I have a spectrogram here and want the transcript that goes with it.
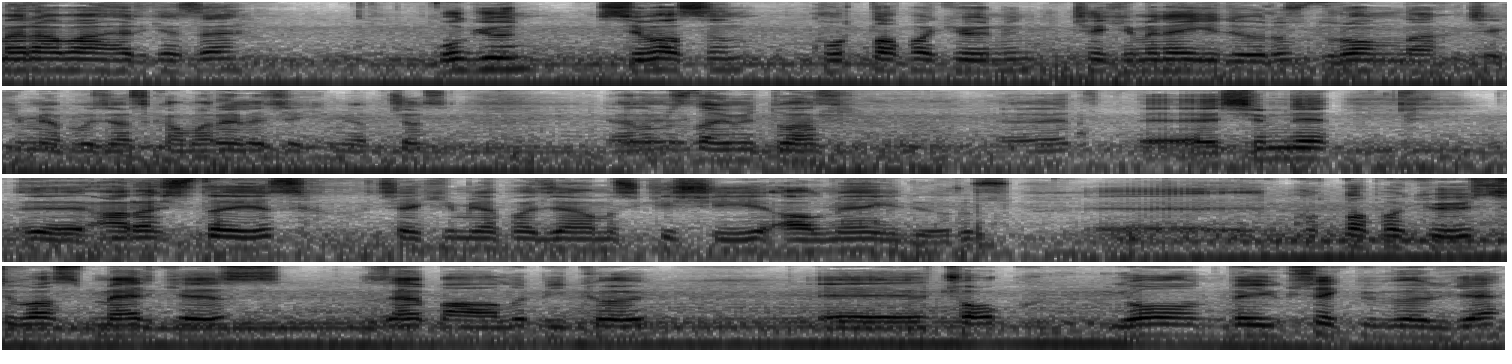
merhaba herkese. Bugün Sivas'ın Kurtlapa köyünün çekimine gidiyoruz. Drone ile çekim yapacağız, kamerayla çekim yapacağız. Yanımızda Ümit var. Evet. Ee, şimdi e, araçtayız. Çekim yapacağımız kişiyi almaya gidiyoruz. Ee, Kurtlapa köyü Sivas merkeze bağlı bir köy. Ee, çok yoğun ve yüksek bir bölge.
